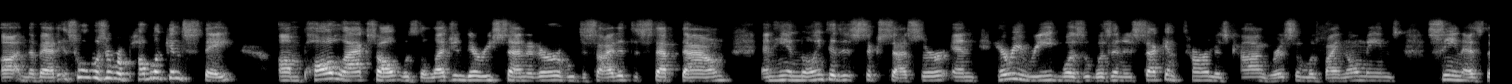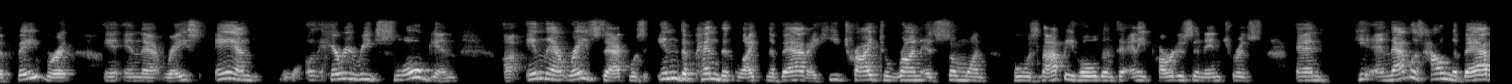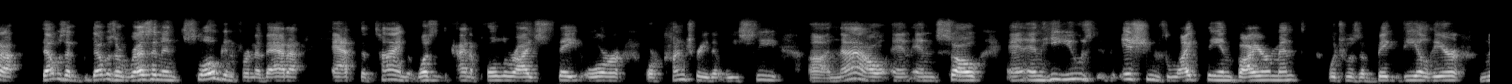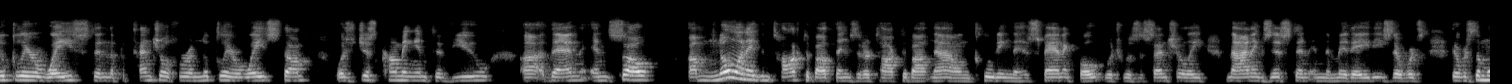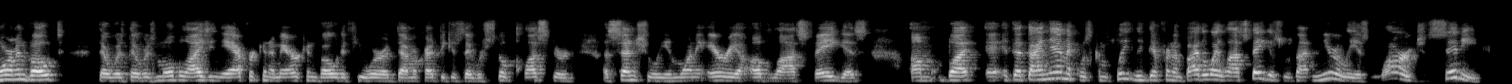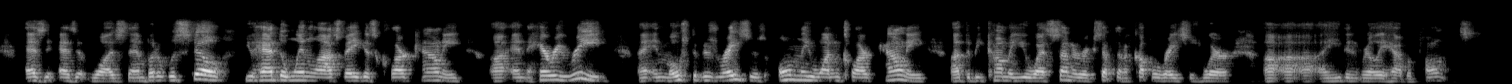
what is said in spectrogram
uh, Nevada. So it was a Republican state. Um, Paul Laxalt was the legendary senator who decided to step down, and he anointed his successor. And Harry Reid was was in his second term as Congress and was by no means seen as the favorite in, in that race. And Harry Reid's slogan. Uh, in that race, Zach was independent like Nevada. He tried to run as someone who was not beholden to any partisan interests, and he and that was how Nevada that was a that was a resonant slogan for Nevada at the time. It wasn't the kind of polarized state or or country that we see uh, now. And and so and, and he used issues like the environment, which was a big deal here, nuclear waste and the potential for a nuclear waste dump was just coming into view uh, then. And so um, no one even talked about things that are talked about now, including the Hispanic vote, which was essentially non-existent in the mid '80s. There was there was the Mormon vote. There was there was mobilizing the African American vote if you were a Democrat because they were still clustered essentially in one area of Las Vegas. Um, but uh, the dynamic was completely different. And by the way, Las Vegas was not nearly as large a city as it, as it was then, but it was still you had to win Las Vegas, Clark County, uh, and Harry Reid uh, in most of his races, only won Clark County uh, to become a U.S. senator, except in a couple races where uh, uh, he didn't really have opponents.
